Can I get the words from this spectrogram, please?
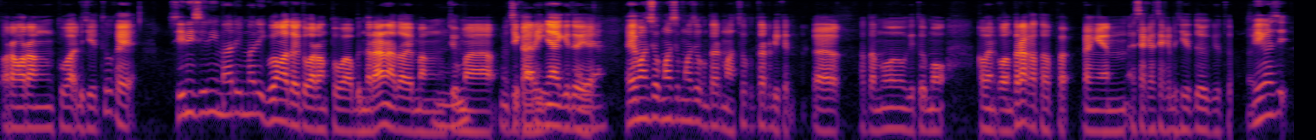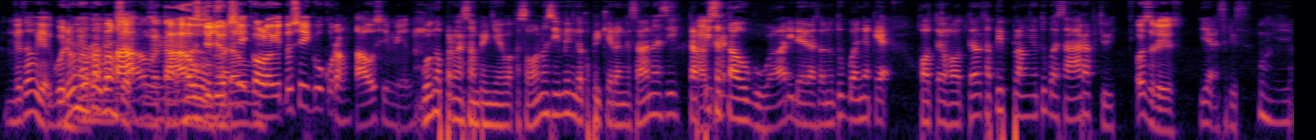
orang-orang tua di situ kayak sini sini mari mari. Gua gak tahu itu orang tua beneran atau emang Hmm, cuma mucikarinya gitu ya. Iya. eh masuk masuk masuk ntar masuk ntar di eh, ketemu gitu mau kawin kontrak atau pe- pengen esek-esek di situ gitu. Iya gak sih? Nggak tahu ya. Gua doang yang tahu bang. Nggak tahu, Jujur nggak sih kalau itu sih gue kurang tahu sih Min. Gue nggak pernah sampai nyewa ke sono sih, Min. Nggak kepikiran ke sana sih. Tapi Agak- setahu gua di daerah sana tuh banyak kayak hotel-hotel tapi pelangnya tuh bahasa Arab cuy. oh serius Iya serius. Wah, gila.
